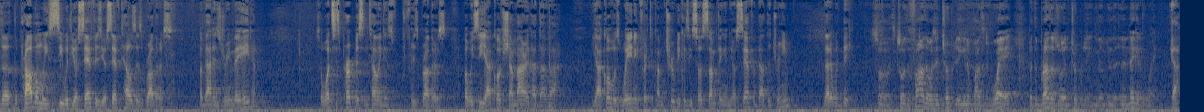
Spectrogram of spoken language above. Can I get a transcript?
the, the problem we see with Yosef is Yosef tells his brothers about his dream, they hate him. So what's his purpose in telling his, his brothers? But we see Yaakov shamar et hadavar. Yaakov was waiting for it to come true because he saw something in Yosef about the dream that it would be. So, so the father was interpreting in a positive way, but the brothers were interpreting them in, the, in a negative way. Yeah.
